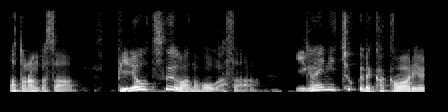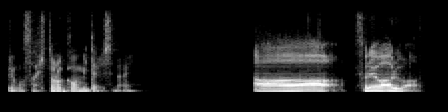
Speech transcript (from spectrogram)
あとなんかさ、ビデオ通話の方がさ、意外に直で関わるよりもさ、人の顔見たりしない？ああ、それはあるわ。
